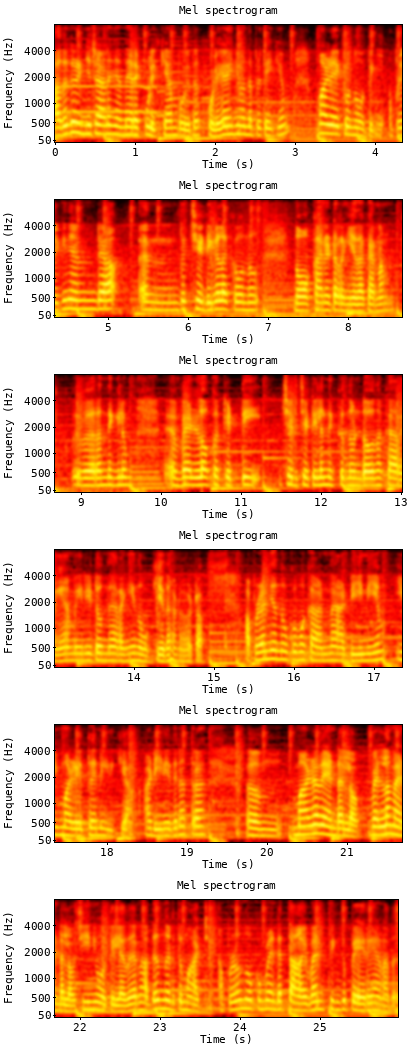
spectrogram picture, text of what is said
അത് കഴിഞ്ഞിട്ടാണ് ഞാൻ നേരെ കുളിക്കാൻ പോയത്. കുളി കഴിഞ്ഞ് വന്നപ്പോഴത്തേക്കും മഴയൊക്കെ ഒന്ന് ഒതുങ്ങി. അപ്പോഴേക്കും ഞാൻ എന്റെ എന്ത് ചെടികളൊക്കെ ഒന്ന് നോക്കാനായിട്ട് ഇറങ്ങിയതാണ് കാരണം വേറെ എന്തെങ്കിലും വെള്ളമൊക്കെ കെട്ടി ചെടിച്ചട്ടിയിൽ നിൽക്കുന്നുണ്ടോ എന്നൊക്കെ അറിയാൻ വേണ്ടിയിട്ടൊന്ന് ഇറങ്ങി നോക്കിയതാണ് കേട്ടോ. അപ്പോഴാണ് ഞാൻ നോക്കുമ്പോൾ കാണുന്ന അടീനിയം ഈ മഴയത്ത് തന്നെ ഇരിക്കുക അടീനിയത്തിന് അത്ര മഴ വേണ്ടല്ലോ വെള്ളം വേണ്ടല്ലോ ചീഞ്ഞു പോകത്തില്ല. അത് കാരണം അതൊന്നും എടുത്ത് മാറ്റി. അപ്പോഴും നോക്കുമ്പോൾ എന്റെ തായ്വാൻ പിങ്ക് പേരയാണത്.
